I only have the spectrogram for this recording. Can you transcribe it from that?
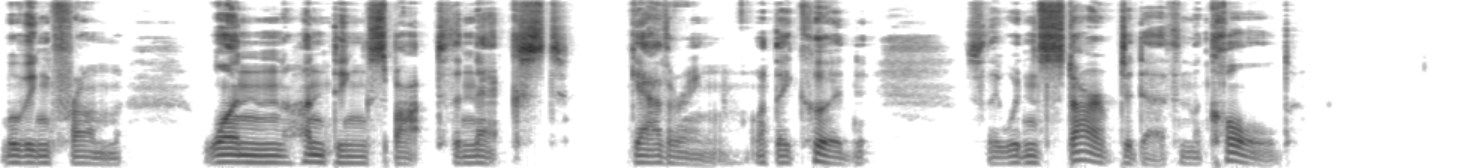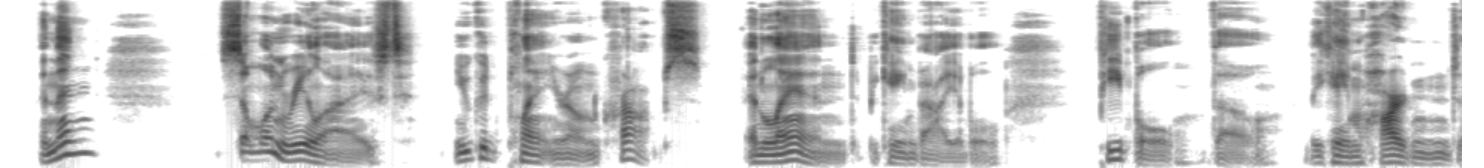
moving from one hunting spot to the next, gathering what they could so they wouldn't starve to death in the cold. And then someone realized you could plant your own crops, and land became valuable. People, though, became hardened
